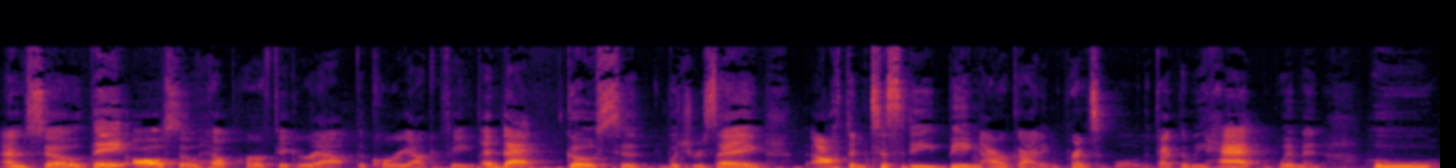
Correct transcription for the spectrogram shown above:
And so they also help her figure out the choreography. And that goes to what you were saying, authenticity being our guiding principle. The fact that we had women who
